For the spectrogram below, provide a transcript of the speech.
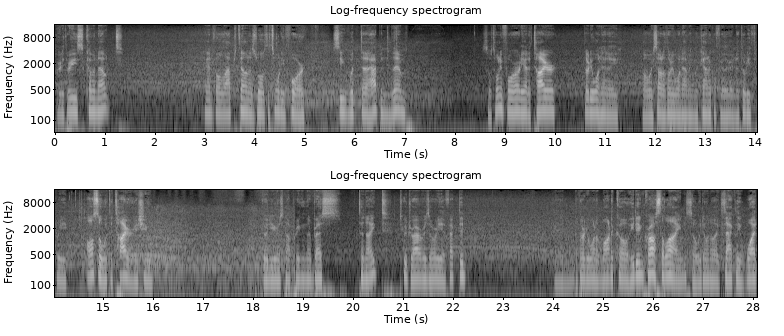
33's coming out. Handful of laps down as well as the 24. See what uh, happened to them. So 24 already had a tire. 31 had a... Well, we saw the 31 having mechanical failure and the 33 also with the tire issue. Goodyear's not bringing their best tonight. Two drivers already affected. And the 31 of Monaco, he didn't cross the line, so we don't know exactly what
